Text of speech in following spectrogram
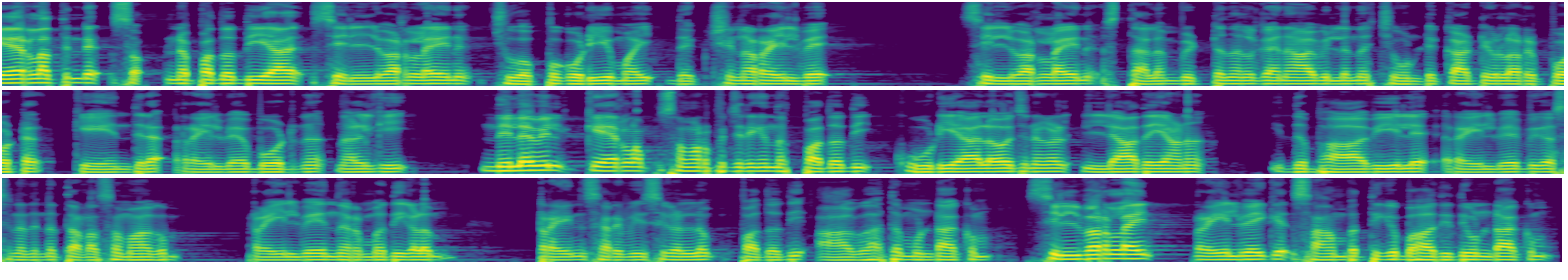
കേരളത്തിന്റെ സ്വപ്ന പദ്ധതിയായ സിൽവർ ലൈന് ചുവപ്പ് കൊടിയുമായി ദക്ഷിണ റെയിൽവേ. സിൽവർ ലൈന് സ്ഥലം വിട്ടു നൽകാനാവില്ലെന്ന് ചൂണ്ടിക്കാട്ടിയുള്ള റിപ്പോർട്ട് കേന്ദ്ര റെയിൽവേ ബോർഡിന് നൽകി. നിലവിൽ കേരളം സമർപ്പിച്ചിരിക്കുന്ന പദ്ധതി കൂടിയാലോചനകൾ ഇല്ലാതെയാണ്. ഇത് ഭാവിയിലെ റെയിൽവേ വികസനത്തിന് തടസ്സമാകും. റെയിൽവേ നിർമ്മിതികളും ട്രെയിൻ സർവീസുകളിലും പദ്ധതി ആഘാതമുണ്ടാക്കും. സിൽവർ ലൈൻ റെയിൽവേക്ക് സാമ്പത്തിക ബാധ്യത ഉണ്ടാക്കും.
